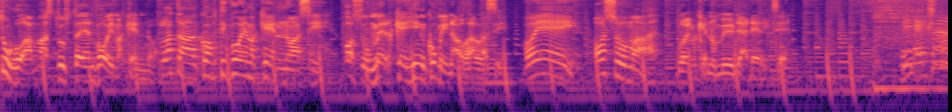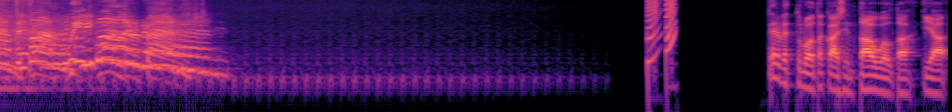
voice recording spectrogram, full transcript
Tuhoa vastustajan voimakenno. Lataan kohti voimakennoasi. Osu merkeihin kuminauhallasi. Voi ei, osuma. Voimakenno myydään erikseen. Expand the fun with Wonderband. Tervetuloa takaisin tauolta ja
